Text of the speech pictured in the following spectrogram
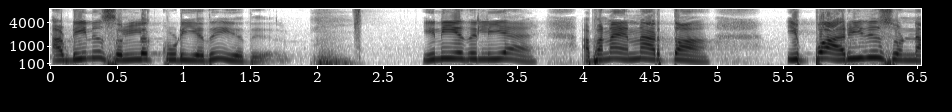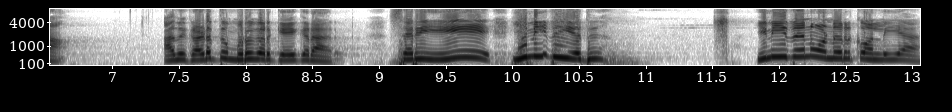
அப்படின்னு சொல்லக்கூடியது எது? இனியது இல்லையா? அப்போனா என்ன அர்த்தம்? இப்போ அரிது சொன்னான் அதுக்கு அடுத்து முருகர் கேட்குறார் சரி இனிது எது? இனிதுன்னு ஒன்று இருக்கும் இல்லையா?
